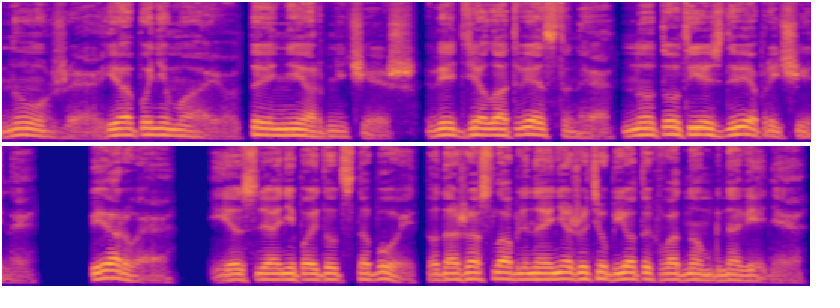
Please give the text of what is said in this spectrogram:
«Ну же, я понимаю, ты нервничаешь, ведь дело ответственное, но тут есть две причины. Первая если они пойдут с тобой, то даже ослабленная нежить убьет их в одно мгновение.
